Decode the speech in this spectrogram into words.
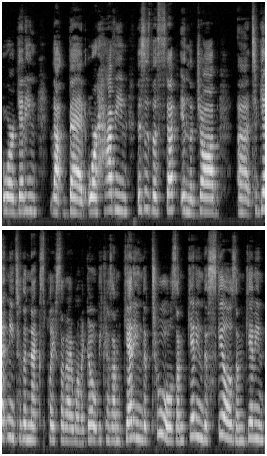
or getting that bed or having this is the step in the job uh, to get me to the next place that I want to go because I'm getting the tools, I'm getting the skills, I'm getting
